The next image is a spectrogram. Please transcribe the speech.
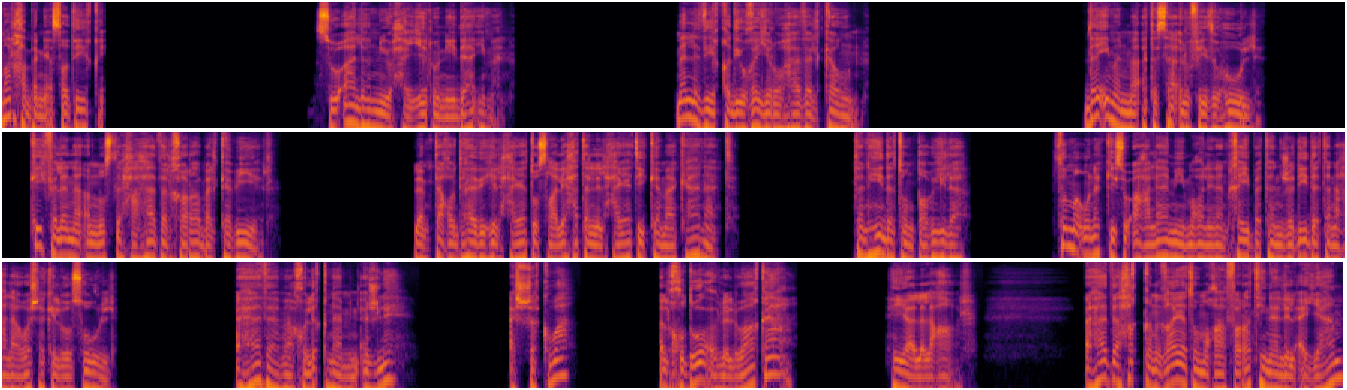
مرحبا يا صديقي. سؤال يحيرني دائما. ما الذي قد يغير هذا الكون؟ دائما ما أتساءل في ذهول. كيف لنا أن نصلح هذا الخراب الكبير؟ لم تعد هذه الحياة صالحة للحياة كما كانت. تنهيدة طويلة. ثم أنكس أعلامي معلنا خيبة جديدة على وشك الوصول. أهذا ما خلقنا من أجله؟ الشكوى؟ الخضوع للواقع؟ هي للعار. أهذا حقا غاية معافرتنا للأيام؟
